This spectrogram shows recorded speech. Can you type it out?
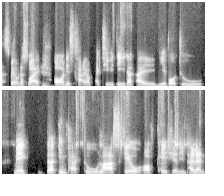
as well. That's why all this kind of activity that I be able to make the impact to large scale of patient in Thailand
